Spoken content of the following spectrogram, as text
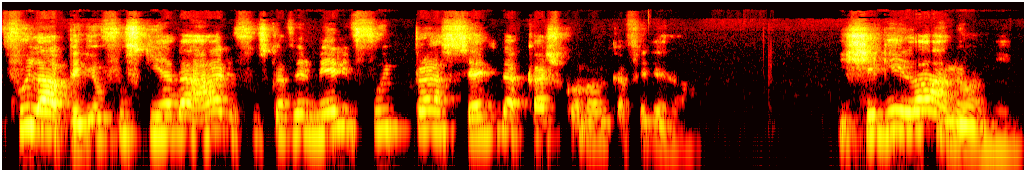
fui lá, peguei o Fusquinha da rádio, o Fusca Vermelho, e fui para a sede da Caixa Econômica Federal. E cheguei lá, meu amigo.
